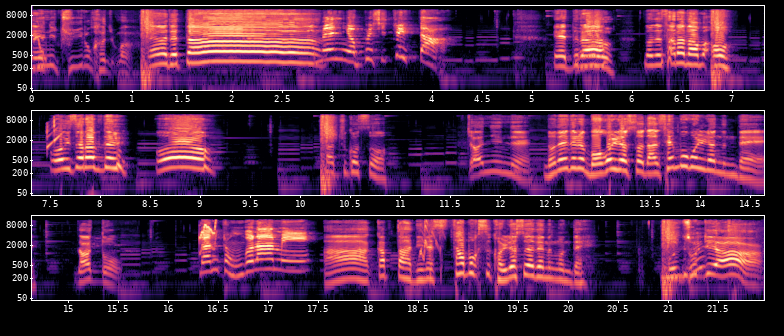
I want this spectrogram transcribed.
여맨이 주위로 가지 마. 야 됐다 여맨이 옆에 시체 있다. 얘들아 어. 너네 살아남아 어어 이 사람들 어나 죽었어 짠이네. 너네들은 뭐 걸렸어 난 세모 걸렸는데 나도. 난 동그라미. 아 아깝다 니네 스타벅스 걸렸어야 되는 건데 뭔 소리야?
